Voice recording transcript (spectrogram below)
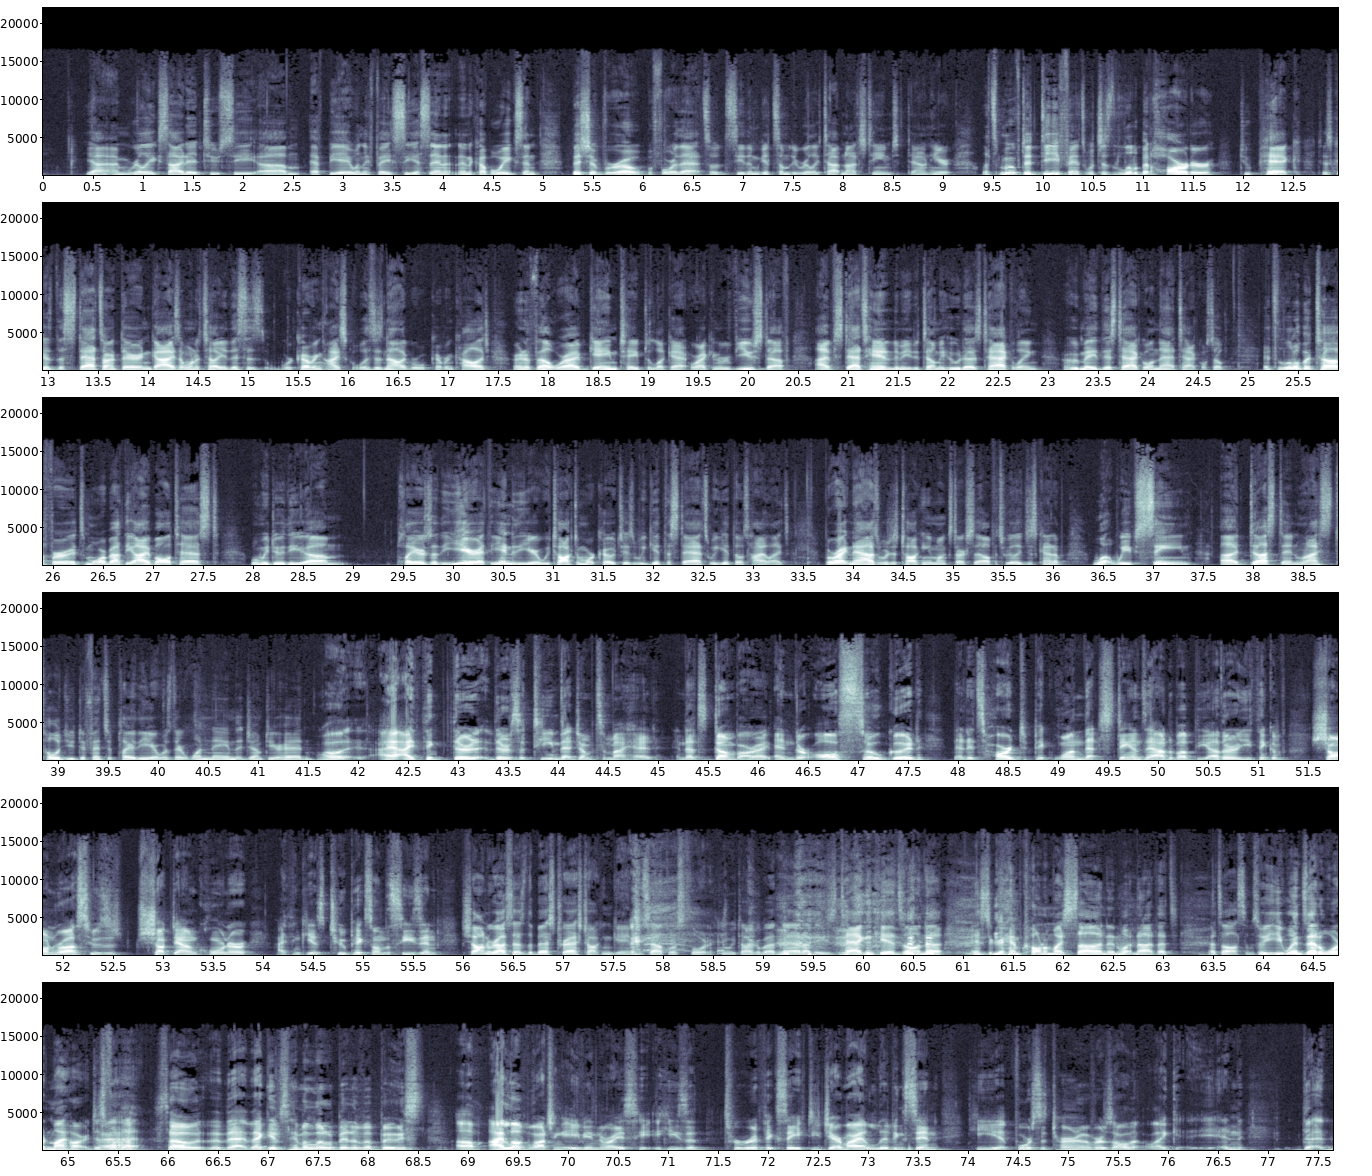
Yeah, I'm really excited to see um, FBA when they face CSN in a couple weeks and Bishop Verot before that. So to see them get some of the really top notch teams down here. Let's move to defense, which is a little bit harder to pick just because the stats aren't there. And guys, I want to tell you, this is we're covering high school. This is not like we're covering college or NFL where I have game tape to look at, where I can review stuff. I have stats handed to me to tell me who does tackling or who made this tackle and that tackle. So it's a little bit tougher. It's more about the eyeball test when we do the um, players of the year at the end of the year, we talk to more coaches, we get the stats, we get those highlights. But right now, as we're just talking amongst ourselves, it's really just kind of what we've seen. Uh, Dustin, when I told you defensive player of the year, was there one name that jumped to your head? Well, I, I think there there's a team that jumped to my head, and that's Dunbar. Right. And they're all so good that it's hard to pick one that stands out above the other. You think of Sean Russ, who's a shutdown corner I think he has two picks on the season. Sean Russ has the best trash talking game in Southwest Florida. Can we talk about that? I mean, he's tagging kids on uh, Instagram, calling him my son and whatnot. That's that's awesome. So he wins that award in my heart just yeah. for that. So that that gives him a little bit of a boost. Um, I love watching Avian Rice. He, he's a terrific safety. Jeremiah Livingston. He forces turnovers. All that, like and.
